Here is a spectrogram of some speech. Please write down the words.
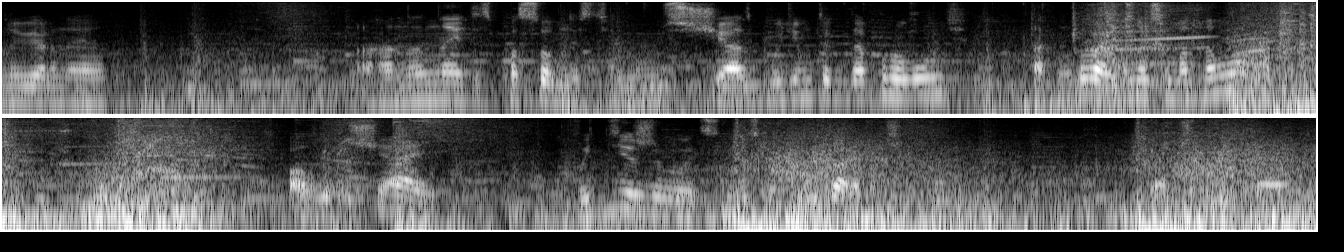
наверное, ага, на, на эти способности. Ну, сейчас будем тогда пробовать. Так, ну давай, выносим одного. Получай. Выдерживают с несколько ударов. Так что да, они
